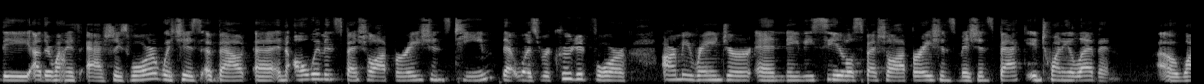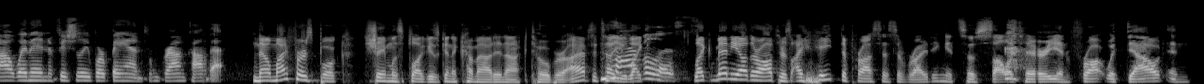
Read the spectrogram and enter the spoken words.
The other one is Ashley's War, which is about uh, an all women special operations team that was recruited for Army Ranger and Navy SEAL special operations missions back in 2011, uh, while women officially were banned from ground combat. Now, my first book, Shameless Plug, is going to come out in October. I have to tell Marvelous. you, like, like many other authors, I hate the process of writing. It's so solitary and fraught with doubt and,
